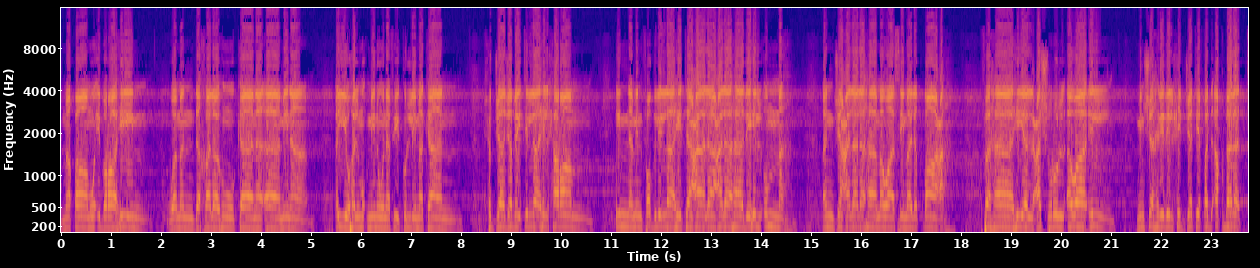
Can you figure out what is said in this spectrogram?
مقام إبراهيم ومن دخله كان آمنا. أيها المؤمنون في كل مكان. حجاج بيت الله الحرام. إن من فضل الله تعالى على هذه الأمة أن جعل لها مواسم للطاعة فها هي العشر الأوائل من شهر ذي الحجة قد أقبلت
